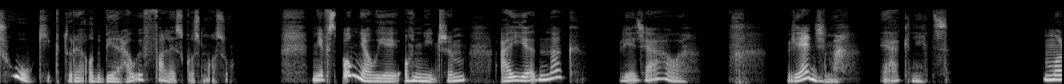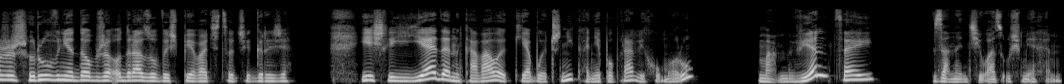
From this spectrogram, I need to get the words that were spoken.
czułki, które odbierały fale z kosmosu. Nie wspomniał jej o niczym, a jednak wiedziała. Wiedźma, jak nic. Możesz równie dobrze od razu wyśpiewać, co cię gryzie. Jeśli jeden kawałek jabłecznika nie poprawi humoru, mam więcej, zanęciła z uśmiechem.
